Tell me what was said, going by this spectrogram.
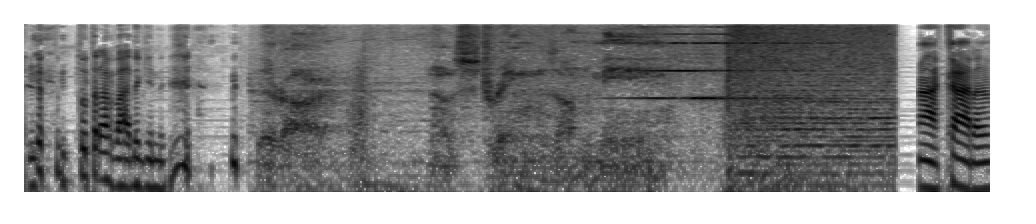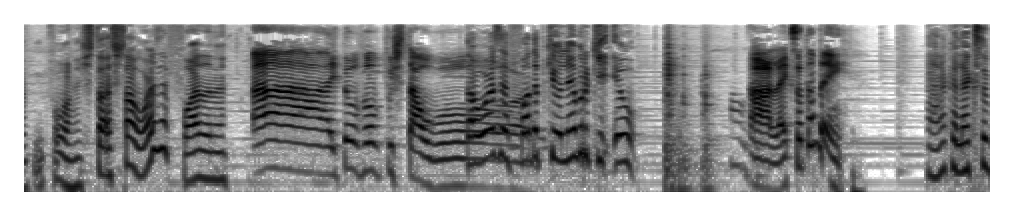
tô travado aqui, né? No strings on me. Ah, cara, porra, Star, Star Wars é foda, né? ah, então vamos pro Star Wars. Star Wars é foda porque eu lembro que eu. A Alexa também. Caraca, a Alexa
